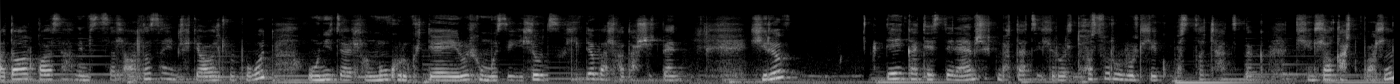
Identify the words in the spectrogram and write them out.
Одоогор гой сахны мэдсэл олон сая эмнэлэгт явуулж бөгөөд үүний зорилго мөнгө хөрөнгөтэй эрүүл хүмүүсийг илүү үзэсгэлэнтэй болоход оршиж байна. Хэрв ДНК тестээр аимшигт мутац илрүүл тус үр хөвөрлийг устгаж чаддаг технологи гарч болно.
